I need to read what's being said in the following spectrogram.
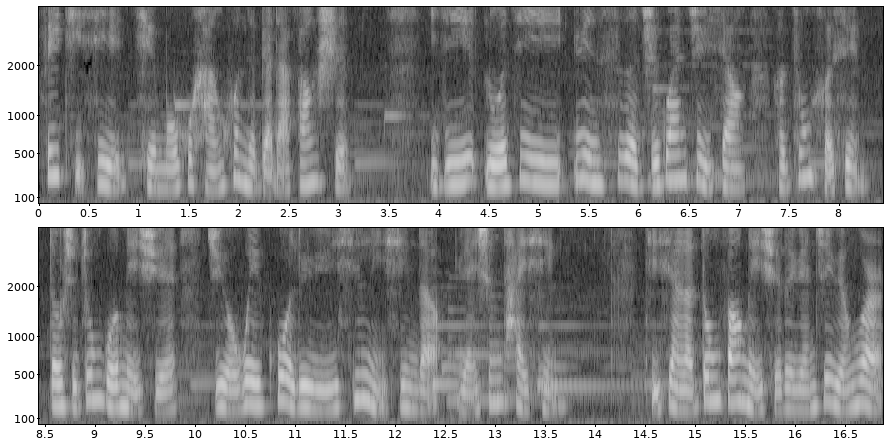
非体系且模糊含混的表达方式，以及逻辑蕴思的直观具象和综合性。都是中国美学具有未过滤于心理性的原生态性，体现了东方美学的原汁原味儿，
